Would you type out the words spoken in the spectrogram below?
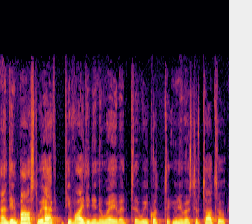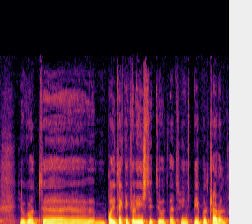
And in past we have divided in a way that uh, we got university of tartu You got uh, Polytechnical Institute, that means people traveled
